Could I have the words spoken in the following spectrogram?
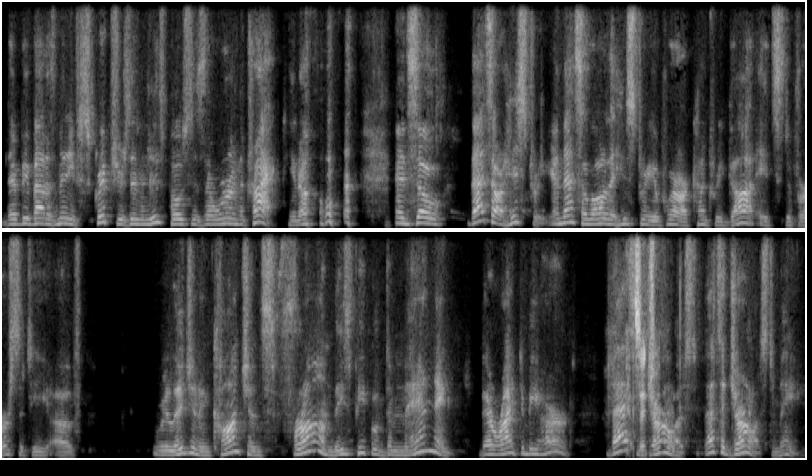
there'd be about as many scriptures in the news post as there were in the tract you know? And so that's our history and that's a lot of the history of where our country got its diversity of religion and conscience from these people demanding their right to be heard. That's it's a journalist that's a journalist to me.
